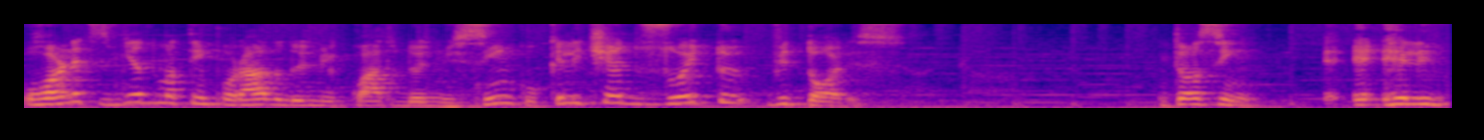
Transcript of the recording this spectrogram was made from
O Hornets vinha de uma temporada 2004-2005 que ele tinha 18 vitórias. Então, assim, ele,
